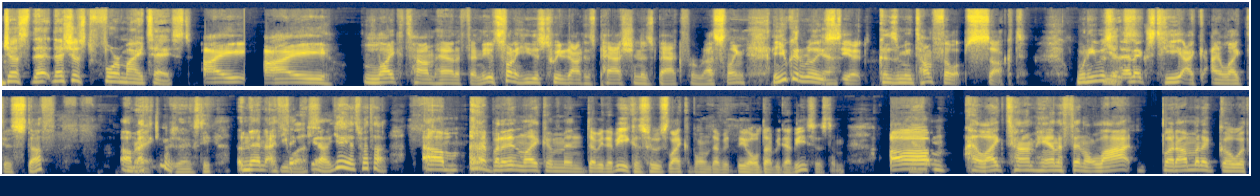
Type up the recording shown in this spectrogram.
Just that that's just for my taste. I I like Tom Hannifan. It's funny. He just tweeted out his passion is back for wrestling, and you can really Yeah. see it because I mean Tom Phillips sucked when he was Yes. in NXT. I I liked his stuff. Um, I think he was in NXT, and then I He think was. yeah yeah that's what I thought. Um, but I didn't like him in WWE because who's likable in w, the old WWE system. Um, Yeah. I like Tom Hannifan a lot, but I'm gonna go with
